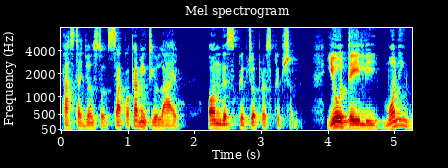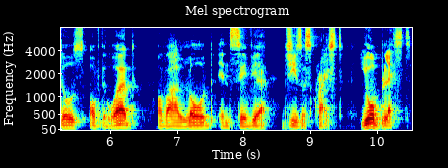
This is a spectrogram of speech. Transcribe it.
Pastor Johnstone Sakwa, coming to you live on the scripture prescription, your daily morning dose of the word of our Lord and Savior Jesus Christ. You're blessed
